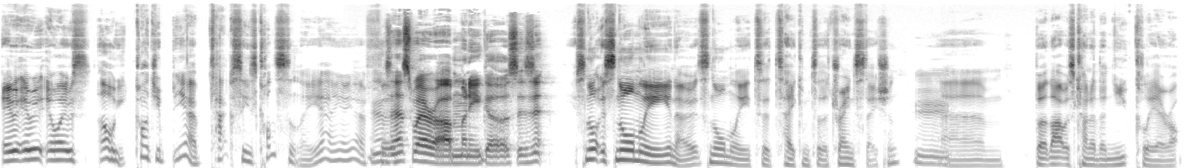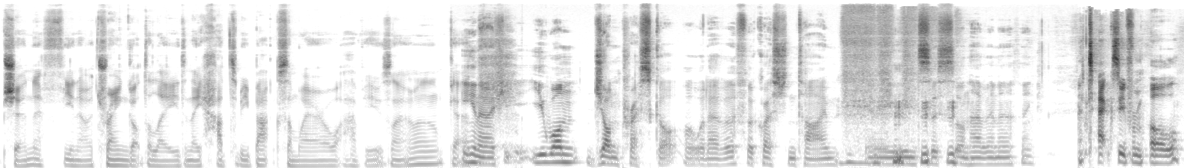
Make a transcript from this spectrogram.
It, it, it was oh god you yeah taxis constantly yeah yeah yeah for- that's where our money goes, is it? it's not it's normally you know it's normally to take them to the train station Hmm. um but that was kind of the nuclear option if you know a train got delayed and they had to be back somewhere or what have you it's like well get You know, if you, you want John Prescott or whatever for question time, you know, he insists on having a thing. A taxi from Hull.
